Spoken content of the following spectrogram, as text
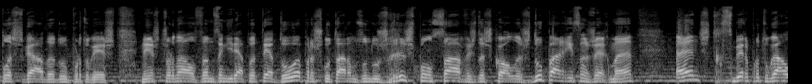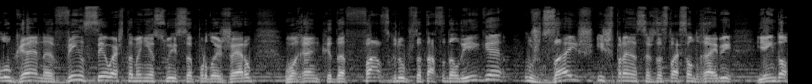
pela chegada do português. Neste jornal vamos em direto até Doha para escutarmos um dos responsáveis das escolas do Paris Saint-Germain. Antes de receber Portugal, o Ghana venceu esta manhã a Suíça por 2-0. O arranque da fase grupos da Taça da Liga, os desejos e esperanças da seleção de rugby e ainda o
